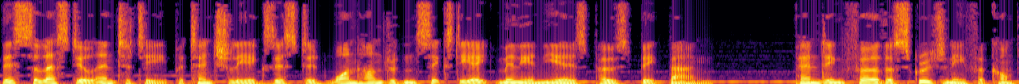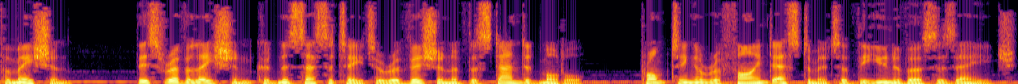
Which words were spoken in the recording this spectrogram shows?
this celestial entity potentially existed 168 million years post-Big Bang. Pending further scrutiny for confirmation, this revelation could necessitate a revision of the Standard Model, prompting a refined estimate of the universe's age.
